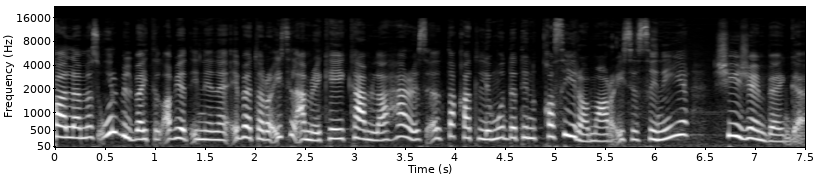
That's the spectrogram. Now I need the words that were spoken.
قال مسؤول بالبيت الأبيض إن نائبة الرئيس الأمريكي كاملا هاريس التقت لمدة قصيرة مع الرئيس الصيني شي جين بينغ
